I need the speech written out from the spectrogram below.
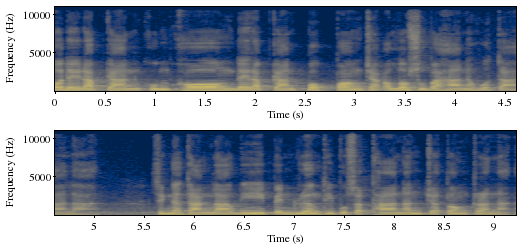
ก็ได้รับการคุ้มครอง ได้รับการปกป้องจากอัลลอฮฺสุบฮานะฮูวะตาลา สิ่งต่างๆเหล่านี้เป็นเรื่องที่ผู้ศรัทธานั้นจะต้องตระหนัก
